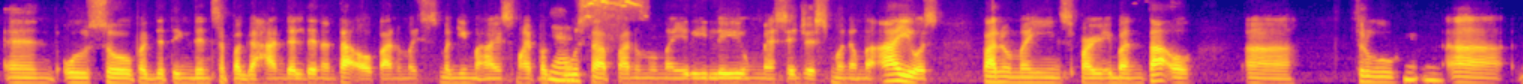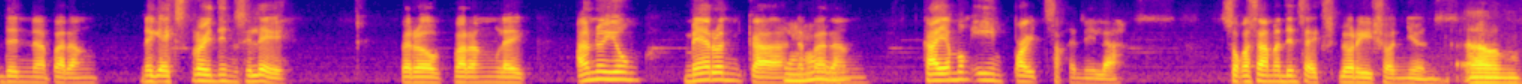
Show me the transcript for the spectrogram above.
and also pagdating din sa pag-handle din ng tao, paano mas maging maayos makipag-usap, Yes. paano mo may relay yung messages mo ng maayos, paano may inspire yung ibang tao uh, through uh, din na parang nag-explore din sila eh. Pero parang like, ano yung meron ka na Yeah. parang kaya mong i-impart sa kanila. So kasama din sa exploration yun. Um,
